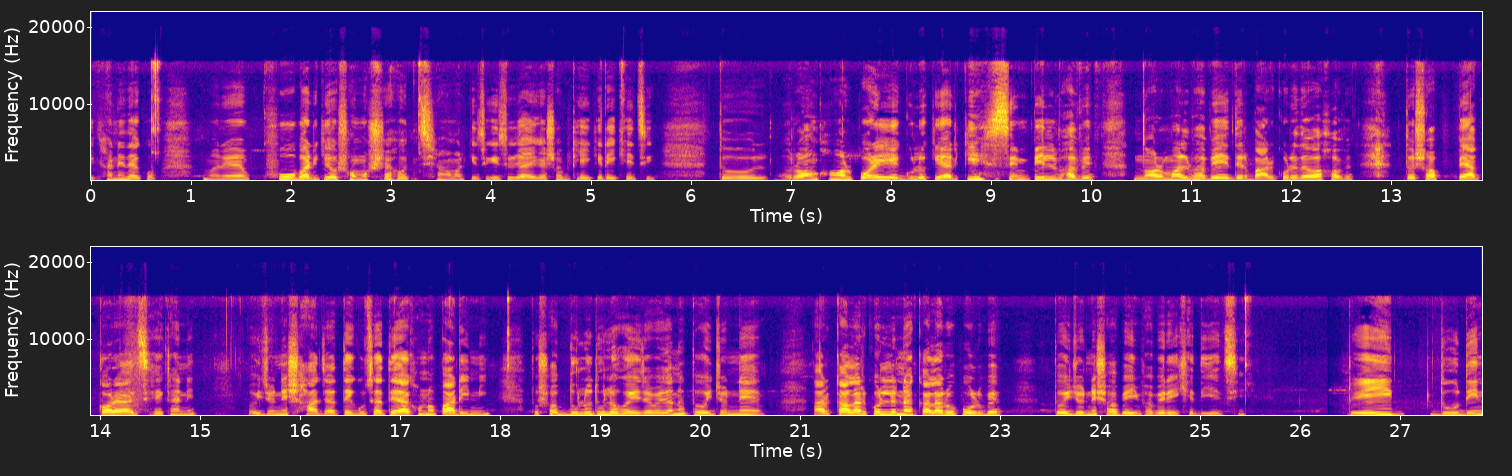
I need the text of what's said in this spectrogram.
এখানে দেখো মানে খুব আর কি সমস্যা হচ্ছে, আমার কিছু কিছু জায়গা সব ঢেকে রেখেছি। তো রং হওয়ার পরে এগুলোকে আর কি সিম্পলভাবে নর্মালভাবে এদের বার করে দেওয়া হবে। তো সব প্যাক করা আছে এখানে। ওই জন্যে সাজাতে গুছাতে এখনও পারিনি। তো সব ধুলো ধুলো হয়ে যাবে, জানো তো? ওই জন্যে আর কালার করলে না কালারও পড়বে। তো ওই জন্যে সব এইভাবে রেখে দিয়েছি। তো এই দুদিন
